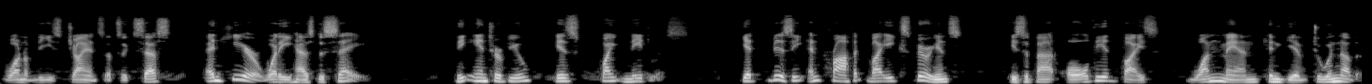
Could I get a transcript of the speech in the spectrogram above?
one of these giants of success and hear what he has to say. The interview is quite needless. Get busy and profit by experience is about all the advice one man can give to another.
